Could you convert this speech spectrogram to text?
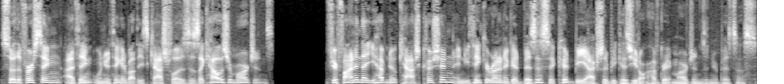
So the first thing I think when you're thinking about these cash flows is like how is your margins? If you're finding that you have no cash cushion and you think you're running a good business, it could be actually because you don't have great margins in your business.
